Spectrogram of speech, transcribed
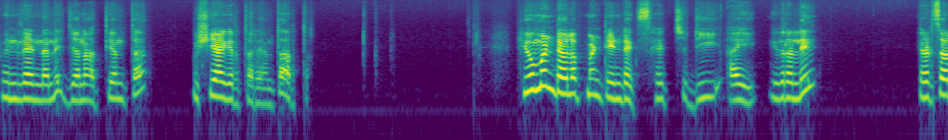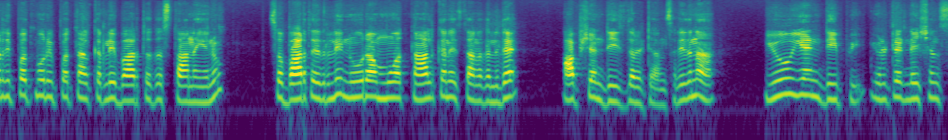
ಫಿನ್ಲ್ಯಾಂಡ್ನಲ್ಲಿ ಜನ ಅತ್ಯಂತ ಖುಷಿಯಾಗಿರ್ತಾರೆ ಅಂತ ಅರ್ಥ. Human development index H D I ಇದರಲ್ಲಿ ಎರಡು ಸಾವಿರದ ಇಪ್ಪತ್ತ್ಮೂರು ಇಪ್ಪತ್ನಾಲ್ಕರಲ್ಲಿ ಭಾರತದ ಸ್ಥಾನ ಏನು? ಸೊ ಭಾರತ ಇದರಲ್ಲಿ ನೂರ ಮೂವತ್ತ್ನಾಲ್ಕನೇ ಸ್ಥಾನದಲ್ಲಿದೆ. Option D is the right answer ಇದನ್ನು U N D P United Nations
